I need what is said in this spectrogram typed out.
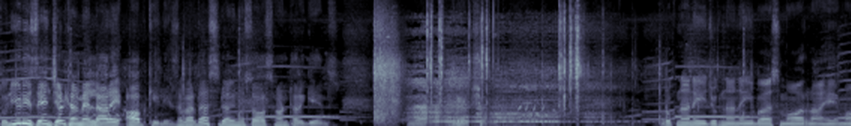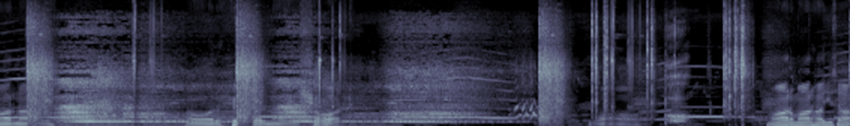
तो लेडीज़ एंड जेंटलमैन ला रहे आपके लिए ज़बरदस्त डायनासोर हंटर गेम्स रुकना नहीं झुकना नहीं बस मारना है मारना है। और हिट करना है शॉट मार मार, हाजी साहब।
